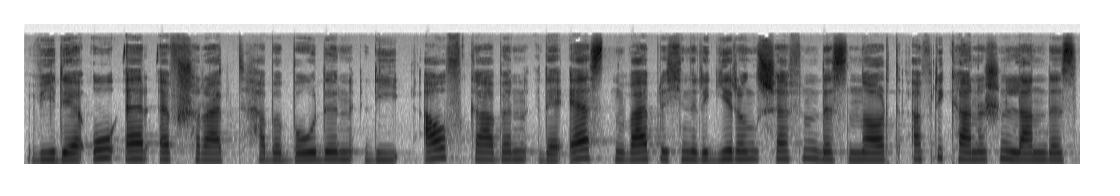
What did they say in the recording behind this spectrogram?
Wie der ORF schreibt, habe Boden die Aufgaben der ersten weiblichen Regierungschefin des nordafrikanischen Landes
